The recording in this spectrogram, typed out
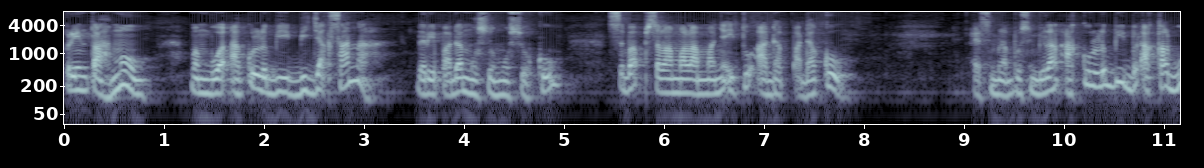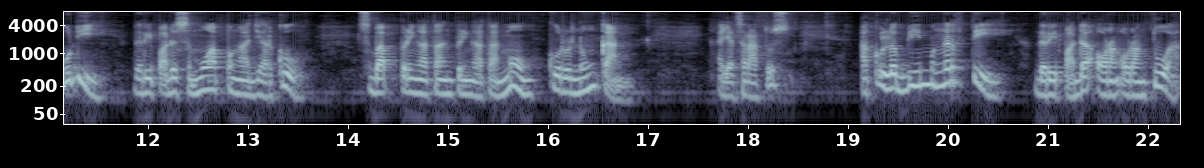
Perintahmu membuat aku lebih bijaksana daripada musuh-musuhku sebab selama-lamanya itu ada padaku. Ayat 99, aku lebih berakal budi daripada semua pengajarku sebab peringatan-peringatanmu kurenungkan. Ayat 100, aku lebih mengerti daripada orang-orang tua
